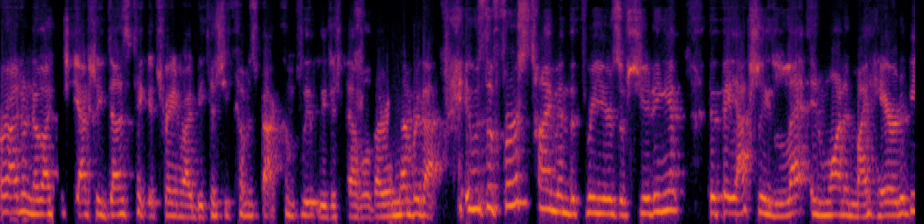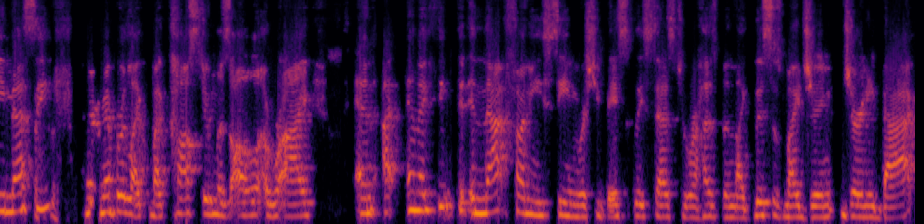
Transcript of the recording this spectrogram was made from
Or I don't know, I think she actually does take a train ride because she comes back completely disheveled. I remember that. It was the first time in the three years of shooting it that they actually let and wanted my hair to be messy. And I remember like my costume was all awry. And I, and I think that in that funny scene where she basically says to her husband, like, this is my journey back.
